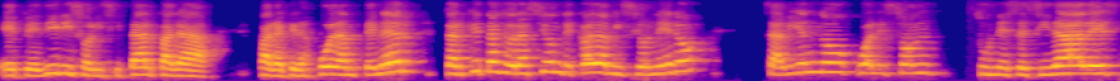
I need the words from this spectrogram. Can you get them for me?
eh, pedir y solicitar para, para que las puedan tener. Tarjetas de oración de cada misionero, sabiendo cuáles son sus necesidades,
